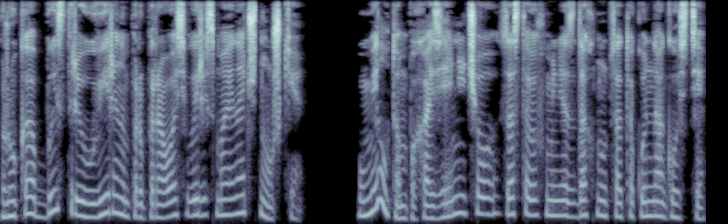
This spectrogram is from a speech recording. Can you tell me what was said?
Рука быстро и уверенно пробралась в вырез моей ночнушки. Умел там похозяйничал, заставив меня задохнуться от такой наглости,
